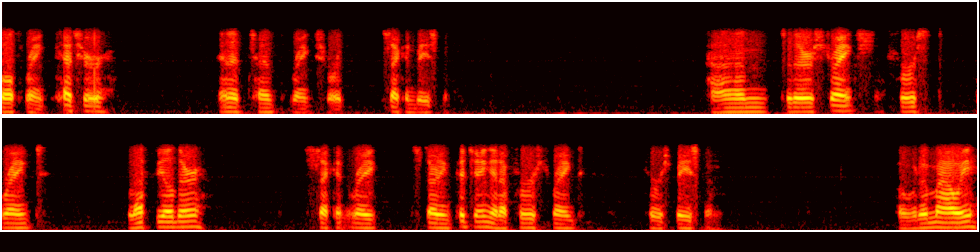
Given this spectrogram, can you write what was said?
12th ranked catcher, and a 10th ranked short second baseman. On to their strengths, first ranked left fielder, second ranked starting pitching, and a first ranked first baseman. Over to Maui.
